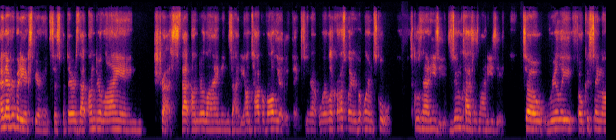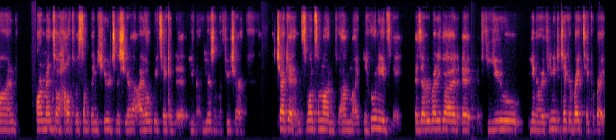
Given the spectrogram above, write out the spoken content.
and everybody experiences but there's that underlying stress, that underlying anxiety on top of all the other things. You know, we're lacrosse players, but we're in school. School's not easy. Zoom class is not easy. So really focusing on our mental health was something huge this year that I hope we take into, you know, years in the future. Check-ins once a month. I'm like, who needs me? Is everybody good? If you, you know, if you need to take a break, take a break.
